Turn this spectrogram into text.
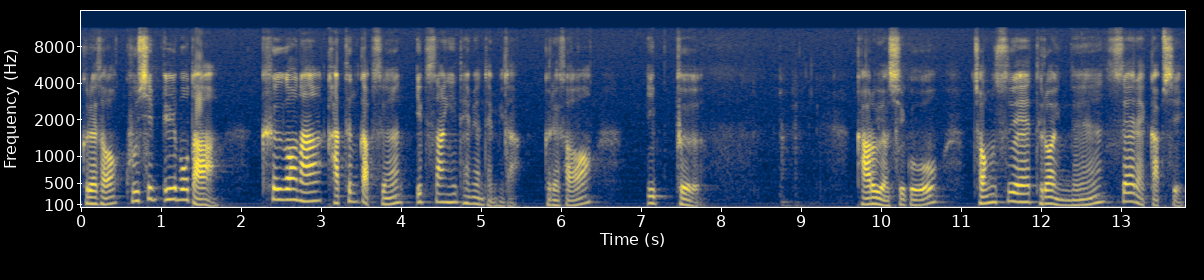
그래서 91보다 크거나 같은 값은 입상이 되면 됩니다. 그래서 if 가로 여시고 점수에 들어있는 셀의 값이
